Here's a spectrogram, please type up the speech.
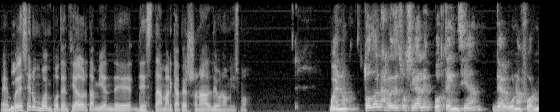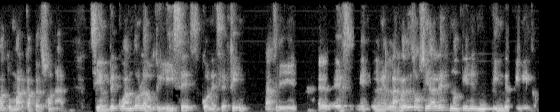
eh, puede ser un buen potenciador también de, de esta marca personal de uno mismo. Bueno, todas las redes sociales potencian de alguna forma tu marca personal, siempre y cuando la utilices con ese fin. Así eh, es, las redes sociales no tienen un fin definido.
